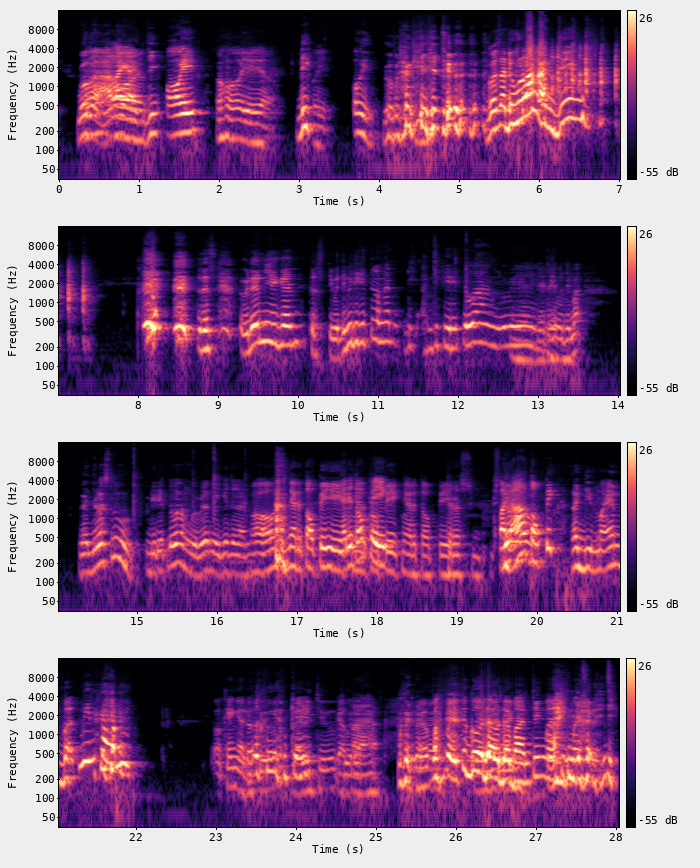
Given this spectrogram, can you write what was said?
gue nggak Oh. alay anjing oi Oh iya iya. dik Oi. oi gue bilang kayak gitu Gak usah diulang anjing. terus udah nih ya kan terus tiba-tiba dirit doang kan di anjing dirit doang gue bilang Iya, terus dirit. tiba-tiba nggak jelas lu dirit doang gue bilang kayak gitu kan Oh, terus nyari topik, Nyari topik. nyari topik. terus Padahal topik lagi main badminton. oke nggak lucu Oke. nggak lucu Gak kurang apa-apa. Gak apa-apa, itu gue udah udah mancing mancing mancing.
